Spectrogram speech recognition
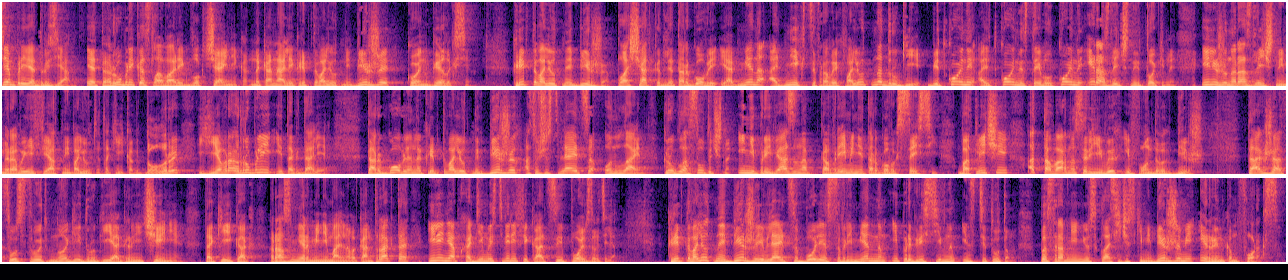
Всем привет, друзья! Это рубрика «Словарик блокчайника» на канале криптовалютной биржи CoinGalaxy. Криптовалютная биржа – площадка для торговли и обмена одних цифровых валют на другие – биткоины, альткоины, стейблкоины и различные токены, или же на различные мировые фиатные валюты, такие как доллары, евро, рубли и так далее. Торговля на криптовалютных биржах осуществляется онлайн, круглосуточно и не привязана ко времени торговых сессий, в отличие от товарно-сырьевых и фондовых бирж. Также отсутствуют многие другие ограничения, такие как размер минимального контракта или необходимость верификации пользователя. Криптовалютная биржа является более современным и прогрессивным институтом по сравнению с классическими биржами и рынком Форекс.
